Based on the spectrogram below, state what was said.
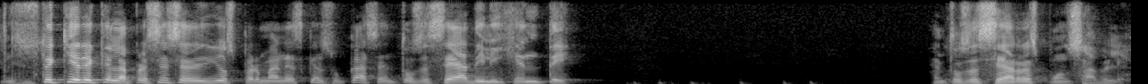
Y si usted quiere que la presencia de Dios permanezca en su casa, entonces sea diligente entonces sea responsable.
